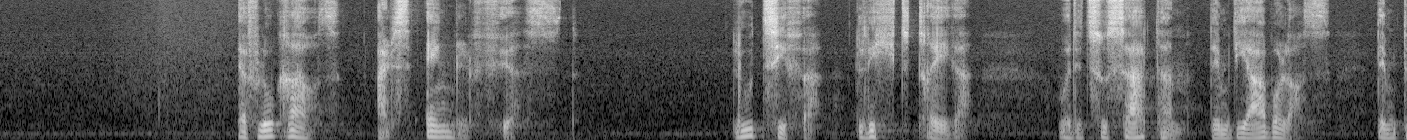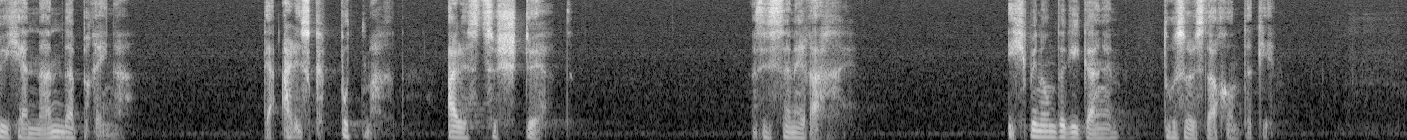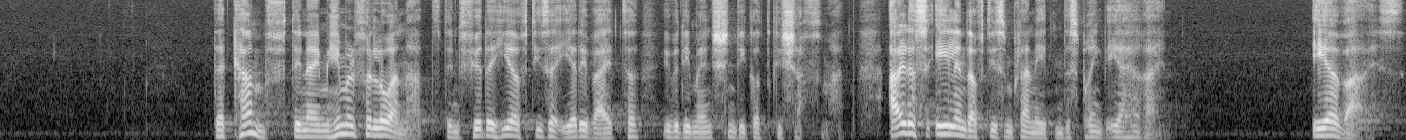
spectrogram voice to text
Er flog raus als Engelfürst. Luzifer, Lichtträger, wurde zu Satan dem Diabolos, dem Durcheinanderbringer, der alles kaputt macht, alles zerstört. Das ist seine Rache. Ich bin untergegangen, du sollst auch untergehen. Der Kampf, den er im Himmel verloren hat, den führt er hier auf dieser Erde weiter über die Menschen, die Gott geschaffen hat. All das Elend auf diesem Planeten, das bringt er herein. Er war es,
